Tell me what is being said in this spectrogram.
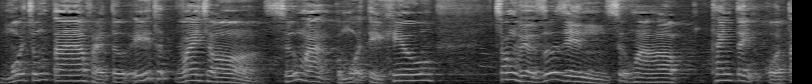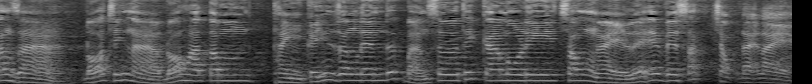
mỗi chúng ta phải tự ý thức vai trò, sứ mạng của mỗi tỷ khiêu trong việc giữ gìn sự hòa hợp thanh tịnh của tăng già. Đó chính là đó hoa tâm thành kính dâng lên đức bản sư thích ca mâu ni trong ngày lễ vê sắc trọng đại này.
